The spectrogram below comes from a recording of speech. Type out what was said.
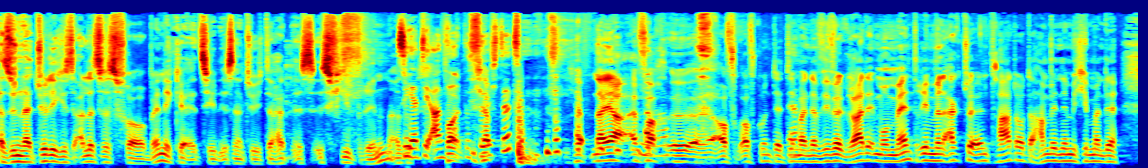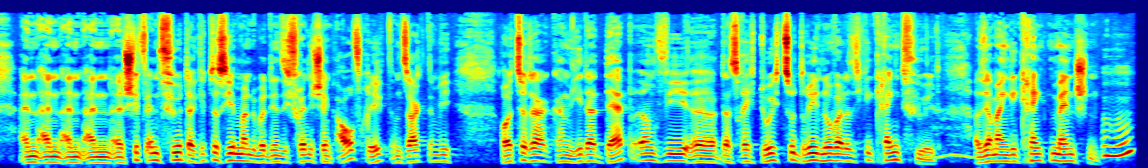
Also natürlich ist alles, was Frau Bennecke erzählt, ist natürlich, da hat, ist, ist viel drin. Also, Sie hat die Antwort ich hab- befürchtet. Ich habe, naja, einfach äh, auf, aufgrund der Thematik, wie wir gerade im Moment drehen wir einen aktuellen Tatort, da haben wir nämlich jemanden, der ein, ein, ein, ein äh, Schiff entführt. Da gibt es jemanden, über den sich Freddy Schenk aufregt und sagt irgendwie, heutzutage kann jeder Depp irgendwie äh, das Recht durchzudrehen, nur weil er sich gekränkt fühlt. Also wir haben einen gekränkten Menschen,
